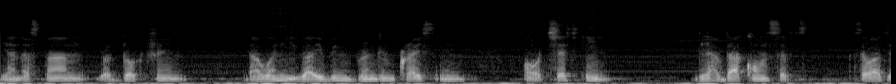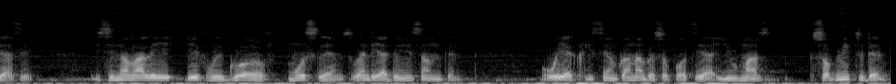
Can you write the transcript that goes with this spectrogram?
they understand your doctrine, that when you are even bringing Christ in or church in, they have that concept. So what I say? You see, normally if we go of Muslims when they are doing something, we are Christian cannot support here. You must submit to them,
